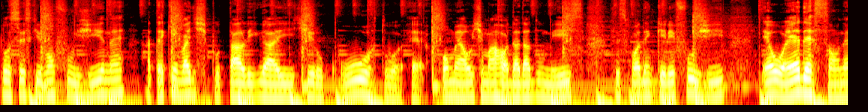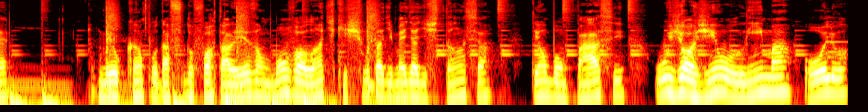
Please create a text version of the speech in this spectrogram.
vocês que vão fugir, né? Até quem vai disputar a liga aí tiro curto, é, como é a última rodada do mês, vocês podem querer fugir. É o Ederson, né? O meio campo da, do Fortaleza, um bom volante que chuta de média distância, tem um bom passe. O Jorginho Lima, olho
